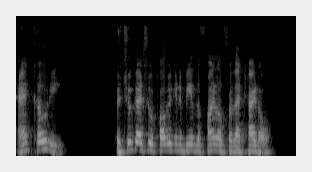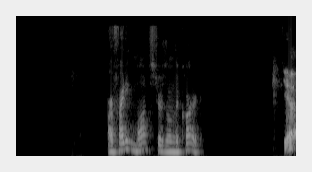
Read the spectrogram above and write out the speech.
and Cody, the two guys who are probably going to be in the final for that title, are fighting monsters on the card. Yeah.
